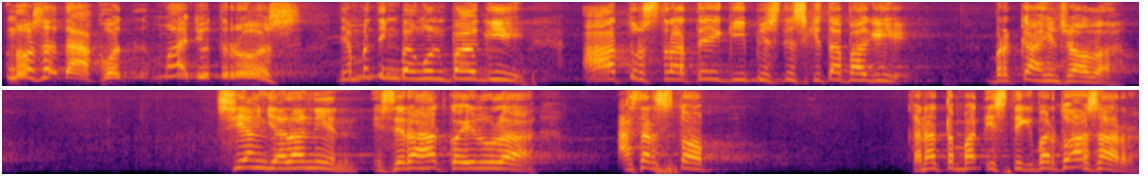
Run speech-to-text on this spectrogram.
Nggak usah takut, maju terus. Yang penting bangun pagi, atur strategi bisnis kita pagi. Berkah insya Allah. Siang jalanin, istirahat koilula, asar stop. Karena tempat istighfar itu asar.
